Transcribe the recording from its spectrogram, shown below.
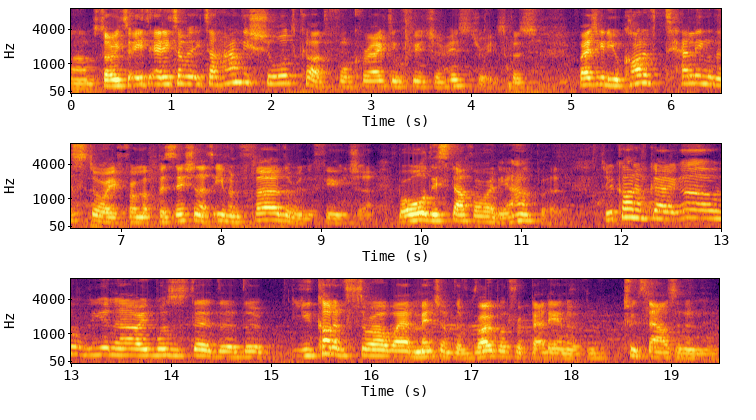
Um, so it's, it's and it's a, it's a handy shortcut for creating future histories because basically you're kind of telling the story from a position that's even further in the future where all this stuff already happened. So you're kind of going, oh, you know, it was the, the, the you kind of throw away a mention of the robot rebellion of 2000. and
